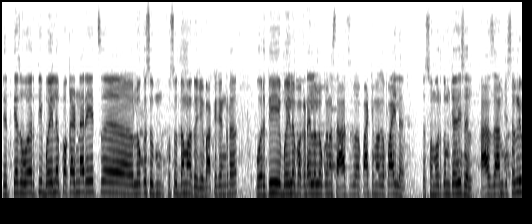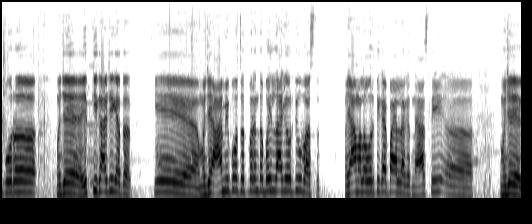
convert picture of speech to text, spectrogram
तितकेच वरती बैल पकडणारेच लोक सुद्धा महत्त्वाचे आहे. बाकीच्यांकडं वरती बैल पकडायला लोक नसतात. आज पाठीमागं पाहिलं तर समोर तुमच्या दिसेल. आज आमची सगळी पोरं म्हणजे इतकी काळजी घेतात की म्हणजे आम्ही पोहोचतपर्यंत बैल जागेवरती उभा असतो. म्हणजे आम्हाला वरती काय पाहायला लागत नाही. आज ती म्हणजे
